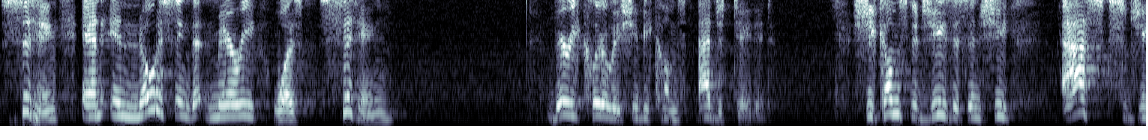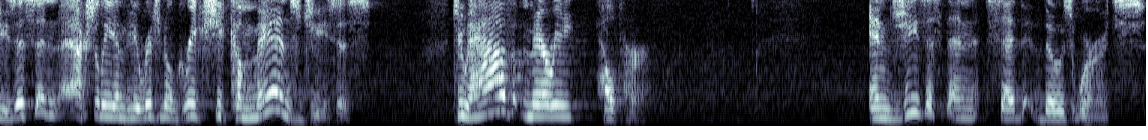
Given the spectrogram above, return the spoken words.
sitting, and in noticing that Mary was sitting, very clearly she becomes agitated. She comes to Jesus and she asks Jesus, and actually in the original Greek, she commands Jesus to have Mary help her. And Jesus then said those words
